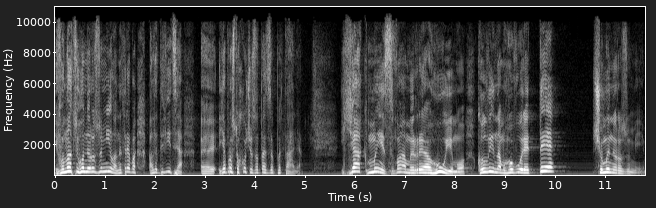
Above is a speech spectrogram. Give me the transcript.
І вона цього не розуміла, не треба. Але дивіться, е, я просто хочу задати запитання. Як ми з вами реагуємо, коли нам говорять те, що ми не розуміємо?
